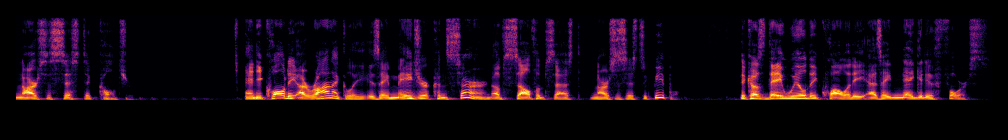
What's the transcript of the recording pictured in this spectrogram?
narcissistic culture. And equality, ironically, is a major concern of self obsessed, narcissistic people because they wield equality as a negative force.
